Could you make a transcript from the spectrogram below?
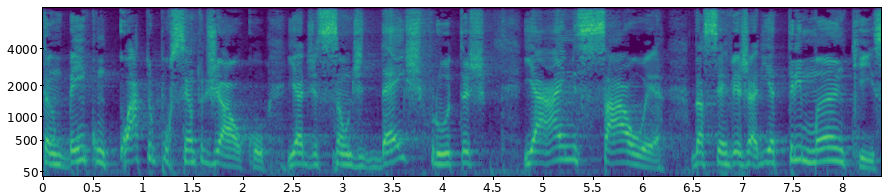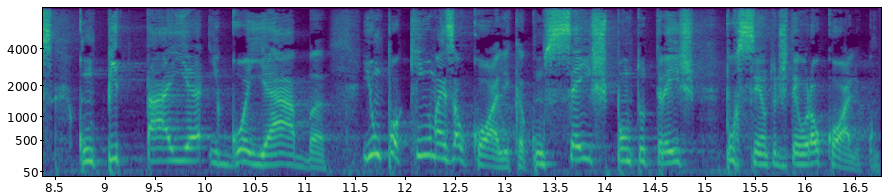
também com 4% de álcool e adição de 10 frutas, e a I'm Sour da cervejaria Trimanques, com pitaia e goiaba, e um pouquinho mais alcoólica, com 6,3% de teor alcoólico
